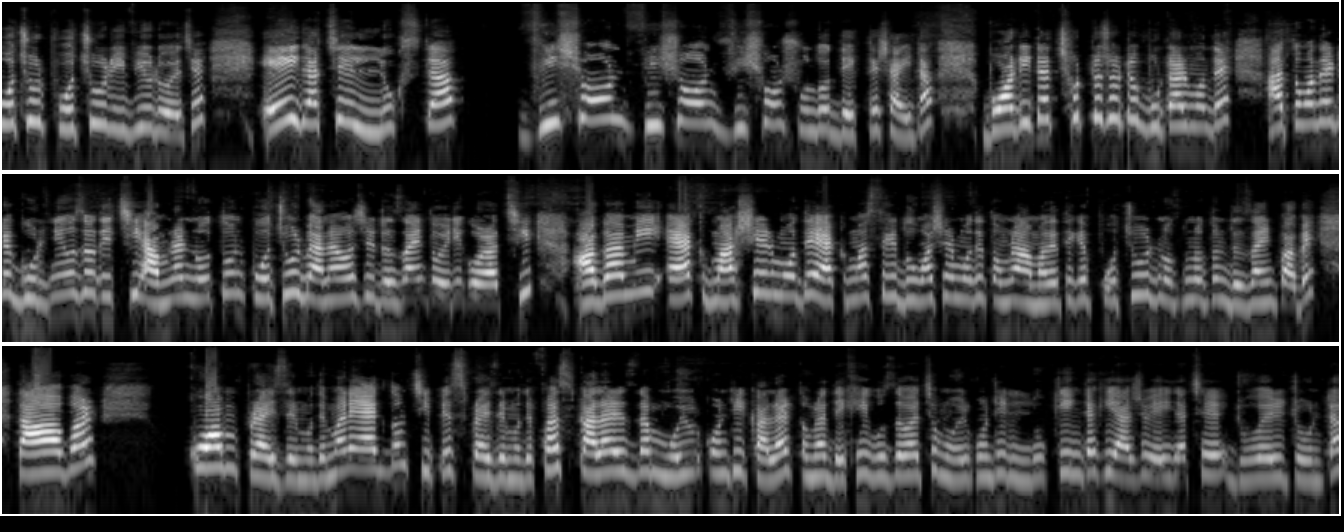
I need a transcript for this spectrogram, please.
প্রচুর প্রচুর রিভিউ রয়েছে। এই যাচ্ছে লুকসটা ভীষণ ভীষণ ভীষণ সুন্দর দেখতে শাড়িটা। বডিটা ছোট্ট ছোট্ট বুটার মধ্যে। আর তোমাদের একটা গুড নিউজও দিচ্ছি, আমরা নতুন প্রচুর বেনারসি ডিজাইন তৈরি করাচ্ছি। আগামী এক মাসের মধ্যে, এক মাস থেকে দু মাসের মধ্যে তোমরা আমাদের থেকে প্রচুর নতুন নতুন ডিজাইন পাবে। তা আবার কম প্রাইসের মধ্যে মানে একদম চিপেস্ট প্রাইসের মধ্যে। ফার্স্ট কালার ইজ দ্য ময়ূরকণ্ঠী কালার তোমরা দেখেই বুঝতে পারছ ময়ূরকণ্ঠীর লুকিংটা কি আসবে, এই যাচ্ছে ডুয়েল টোনটা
